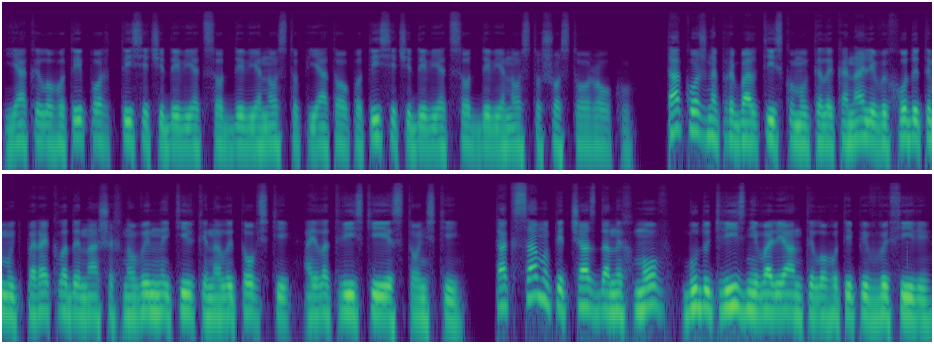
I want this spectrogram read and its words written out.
як і логотип Орт 1995 по 1996 року. Також на прибалтійському телеканалі виходитимуть переклади наших новин не тільки на литовській, а й латвійській і естонській. Так само під час даних мов будуть різні варіанти логотипів в ефірі.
